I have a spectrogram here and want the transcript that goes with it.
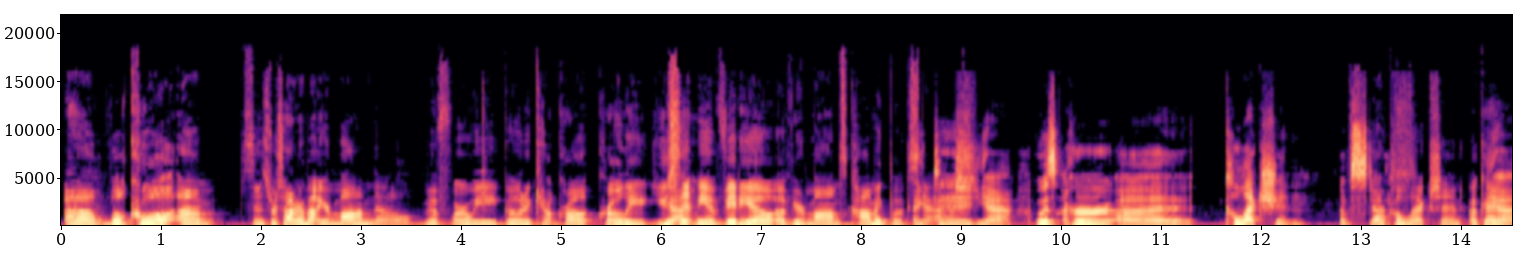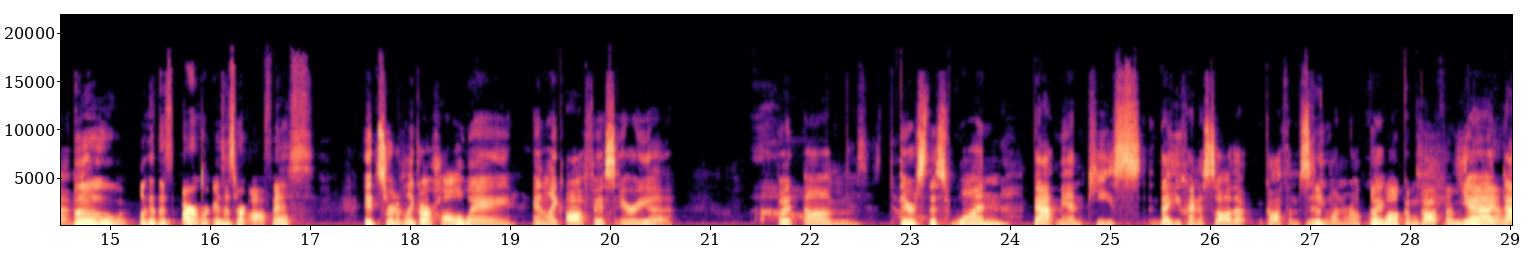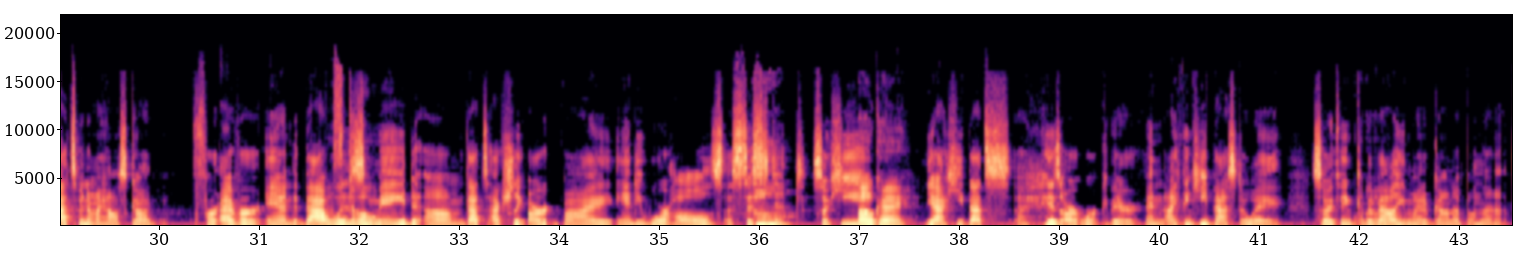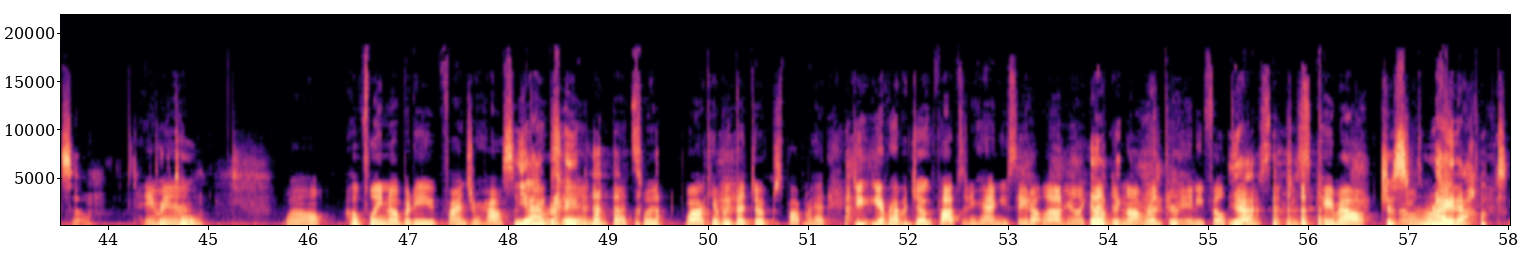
Um, well, cool. Um, since we're talking about your mom, though, before we go to Count Crow- Crowley, you Yeah. sent me a video of your mom's comic book I did, yeah. It was her uh collection of stuff. Your collection. Okay. Yeah. Ooh, look at this artwork. Is this her office? It's sort of like our hallway and like office area. But Oh, um there's this one Batman piece that you kind of saw that Gotham City The- one real quick. The. Welcome Gotham. yeah, that's been in my house god forever and that was dope. made um that's actually art by Andy Warhol's assistant. so he Okay. yeah, he that's uh, his artwork there and I think he passed away. So I think the value might have gone up on that. So Hey, pretty man. cool. Well, hopefully nobody finds your house and Yeah, breaks right. in. That's what. Wow, I can't believe that joke just popped in my head. Do you, you ever have a joke pops in your head and you say it out loud and you're like, that did not run through any filters. Yeah. That just came out. Just That was one of right out.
